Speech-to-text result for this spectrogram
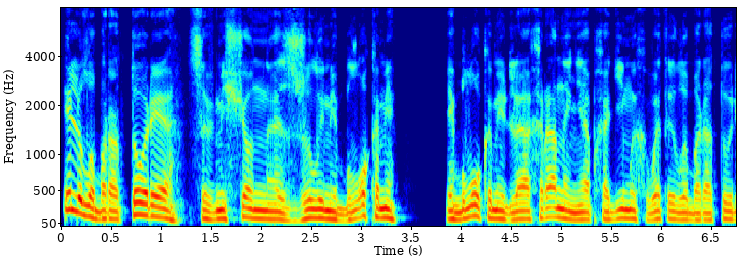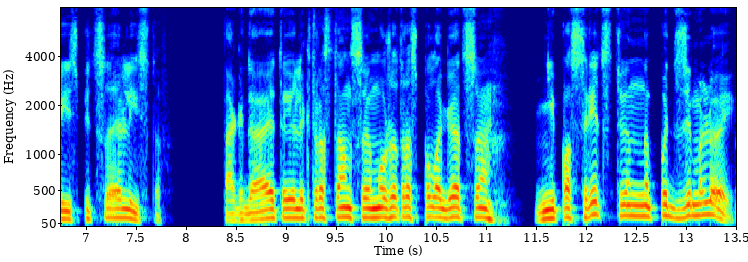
или лаборатория, совмещенная с жилыми блоками и блоками для охраны необходимых в этой лаборатории специалистов. Тогда эта электростанция может располагаться непосредственно под землей.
